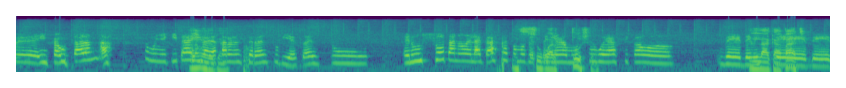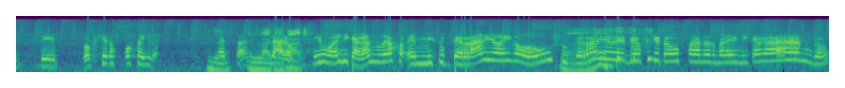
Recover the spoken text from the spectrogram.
eh, incautaron a la muñequita la y la dejaron encerrada en su pieza, en su en un sótano de la casa, como En que tenía muchas weas así como de, de, de, de- objetos poseídos. Claro, capacha. igual ni cagando debajo, en mi subterráneo ahí como un subterráneo de, de objetos paranormales, ni cagando.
